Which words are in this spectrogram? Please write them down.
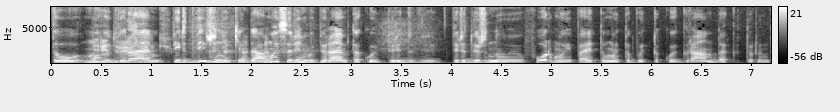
то мы выбираем передвижники, да, мы все время выбираем такую передвижную форму, и поэтому это будет такой грант, да, который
